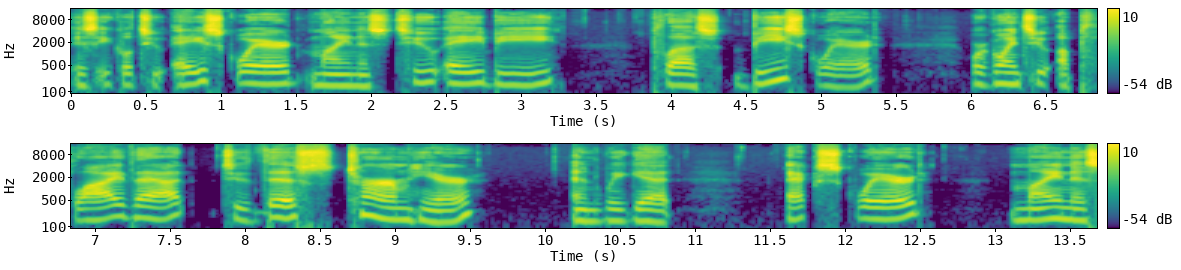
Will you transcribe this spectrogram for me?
is equal to a squared minus 2ab plus b squared. We're going to apply that to this term here, and we get x squared minus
